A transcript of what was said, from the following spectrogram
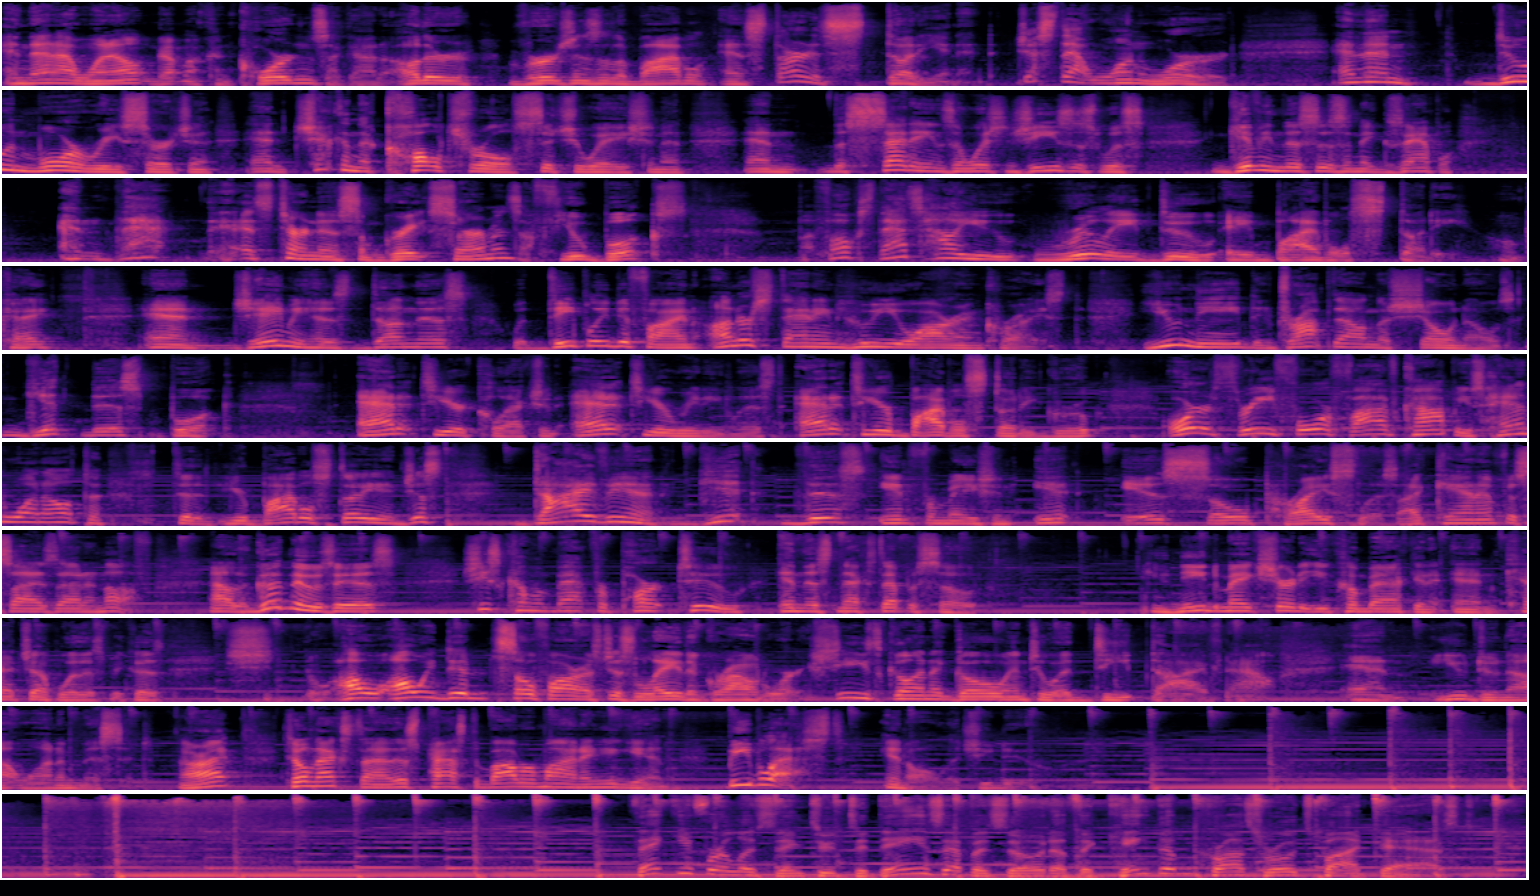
And then I went out and got my concordance, I got other versions of the Bible, and started studying it. Just that one word. And then doing more research and, and checking the cultural situation and, and the settings in which Jesus was giving this as an example. And that has turned into some great sermons, a few books. But, folks, that's how you really do a Bible study, okay? And Janie has done this with deeply defined understanding who you are in Christ. You need to drop down the show notes, get this book add it to your collection, add it to your reading list, add it to your Bible study group. Order three, four, five copies, hand one out to, to your Bible study, and just dive in. Get this information. It is so priceless. I can't emphasize that enough. Now, the good news is she's coming back for part two in this next episode you need to make sure that you come back and, and catch up with us because she, all, all, we did so far is just lay the groundwork. She's going to go into a deep dive now, and you do not want to miss it. All right? Till next time, this is Pastor Bob reminding you again be blessed in all that you do. Thank you for listening to today's episode of the Kingdom Crossroads Podcast.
